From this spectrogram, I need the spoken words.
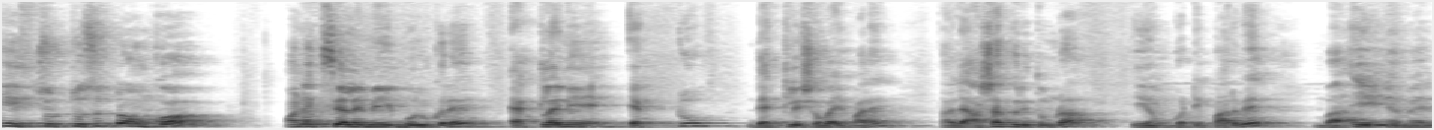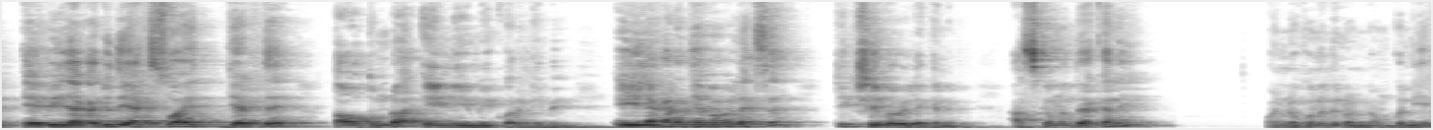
এই ছোট্ট ছোট্ট অঙ্ক, অনেক ছেলে মেয়ে ভুল করে এক লাইনে একটু দেখলে সবাই পারে। তাহলে আশা করি তোমরা এই অঙ্কটি পারবে বা এই নিয়মের এ, বি জায়গায় যদি এক্স, ওয়াই দেয়, তাও তোমরা এই নিয়মেই করে নেবে। এই লেখাটা যেভাবে লেখছে, ঠিক সেইভাবে লিখে নেবে। আজকের মধ্যে এখানে অন্য কোনো দিন অন্য অঙ্ক নিয়ে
